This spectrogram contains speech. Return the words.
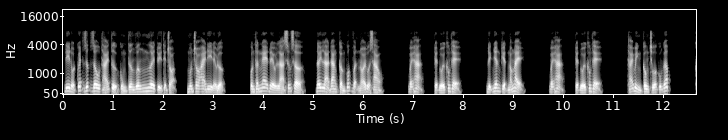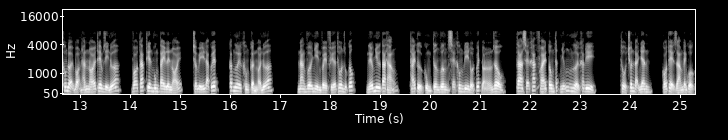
đi đột quyết giúp dâu thái tử cùng tương vương ngươi tùy tiện chọn, muốn cho ai đi đều được. Quần thần nghe đều là xứng sở đây là đang cầm quốc vận nói đùa sao? Bệ hạ, tuyệt đối không thể. Địch nhân kiệt nóng này bệ hạ, tuyệt đối không thể. Thái bình công chúa cũng gấp không đợi bọn hắn nói thêm gì nữa võ tác thiên vung tay lên nói chấm ý đã quyết các ngươi không cần nói nữa. Nàng vừa nhìn về phía thôn dục cốc nếu như ta thắng thái tử cùng tương vương sẽ không đi đột quyết đón, đón dâu ta sẽ khác phái tông thất những người khác đi. Thổ chuân đại nhân có thể dám đánh cuộc.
